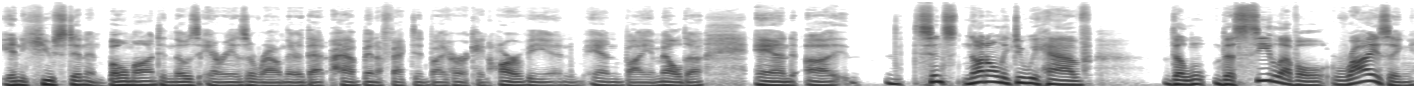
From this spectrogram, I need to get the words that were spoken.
in Houston and Beaumont, and those areas around there that have been affected by Hurricane Harvey and, and by Imelda. And uh, since not only do we have the the sea level rising,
